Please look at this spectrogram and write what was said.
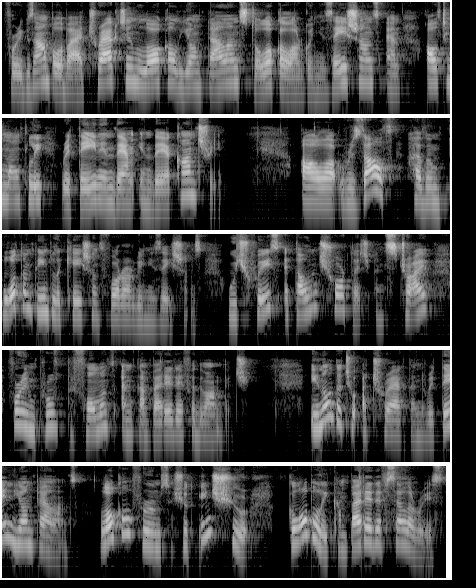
for example, by attracting local young talents to local organizations and ultimately retaining them in their country. Our results have important implications for organizations which face a talent shortage and strive for improved performance and competitive advantage. In order to attract and retain young talents, local firms should ensure globally competitive salaries,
